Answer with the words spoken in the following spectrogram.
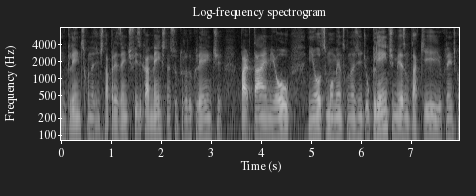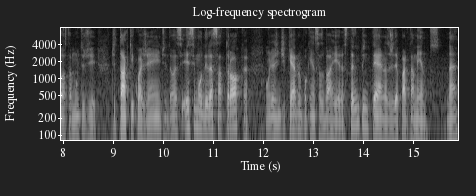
em clientes, quando a gente está presente fisicamente na estrutura do cliente, part-time ou em outros momentos quando a gente, o cliente mesmo está aqui e o cliente gosta muito de estar tá aqui com a gente. Então esse, esse modelo, essa troca, onde a gente quebra um pouquinho essas barreiras, tanto internas de departamentos, né,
